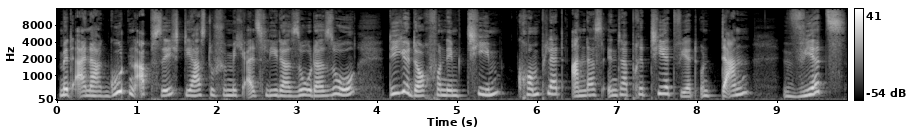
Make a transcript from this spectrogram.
mit einer guten Absicht, die hast du für mich als Leader so oder so, die jedoch von dem Team komplett anders interpretiert wird. Und dann wird's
